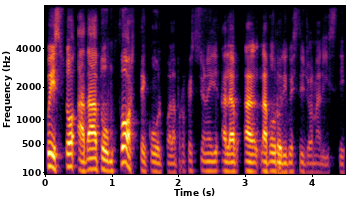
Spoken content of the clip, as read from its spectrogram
questo ha dato un forte colpo alla professione, alla, al lavoro di questi giornalisti.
